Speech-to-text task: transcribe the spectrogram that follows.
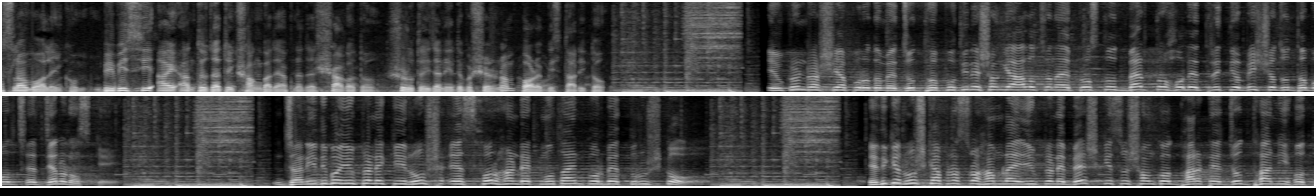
আসসালামু আলাইকুম। বিবিসি আই আন্তর্জাতিক সংবাদে আপনাদের স্বাগত। শুরুতেই জানিয়ে দেব শিরোনাম, পরে বিস্তারিত। ইউক্রেন রাশিয়া পুরোদমে যুদ্ধ, পুতিনের সঙ্গে আলোচনায় প্রস্তুত, ব্যর্থ হলে তৃতীয় বিশ্বযুদ্ধ বলছে জেলোনস্কি। জানিয়ে দিব ইউক্রেনে কি রুশ এস ফোর হান্ড্রেড মোতায়েন করবে তুরস্ক। এদিকে রুশ ক্ষেপণাস্ত্র হামলায় ইউক্রেনে বেশ কিছু সংখ্যক ভারতের যোদ্ধা নিহত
